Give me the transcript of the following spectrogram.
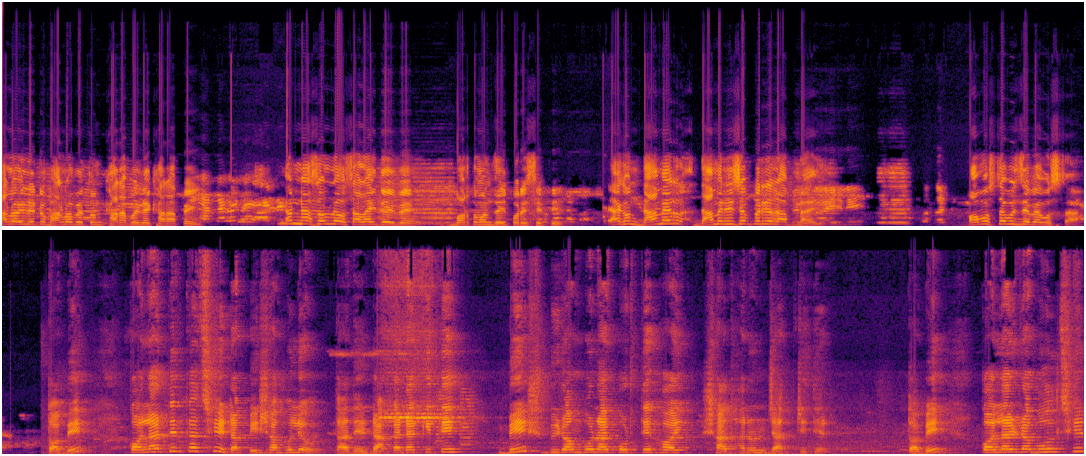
ভালো হইলে একটু ভালো বেতন, খারাপ হইলে খারাপই। না চললেও চালাইতে হইবে বর্তমান যেই পরিস্থিতি। এখন দামের দামের হিসাব করে লাভ নাই। অবস্থা বুঝছে ব্যবস্থা। তবে কলারদের কাছে এটা পেশা হলেও তাদের ডাকাডাকিতে বেশ বিড়ম্বনায় পড়তে হয় সাধারণ যাত্রীদের। তবে কলাররা বলছেন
